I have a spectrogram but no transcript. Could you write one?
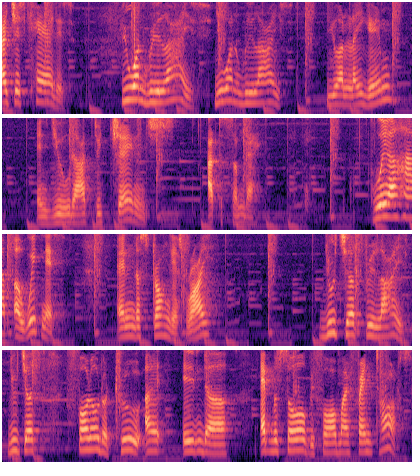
I just care this. You want to realize. You want to realize. You are play game, and you have to change at some day. We all have a weakness and the strongest, right? You just rely, you just follow the truth. I, in the episode before my friend talks,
